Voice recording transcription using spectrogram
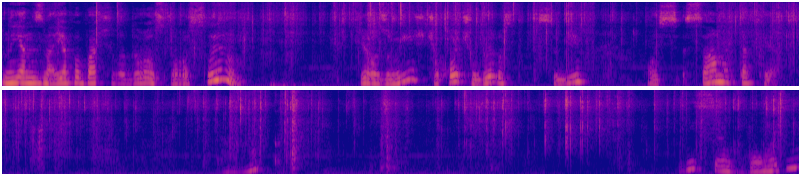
ну я не знаю, я побачила дорослу рослину і розумію, що хочу виростити собі ось саме таке. Так. І сьогодні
